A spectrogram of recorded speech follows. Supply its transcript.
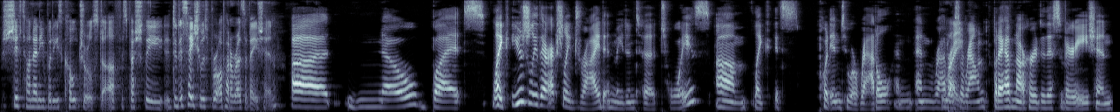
shit on anybody's cultural stuff, especially. Did it say she was brought up on a reservation? Uh, no, but like usually they're actually dried and made into toys. Um, like it's put into a rattle and and rattles Right. around. But I have not heard this variation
